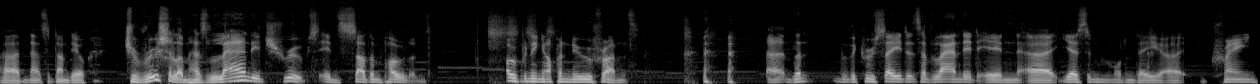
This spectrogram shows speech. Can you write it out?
Uh, that's a done deal. Jerusalem has landed troops in southern Poland, opening up a new front. Uh, the the Crusaders have landed in uh, Yezd, modern day uh, Ukraine,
